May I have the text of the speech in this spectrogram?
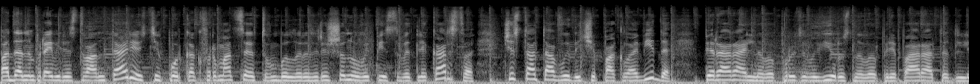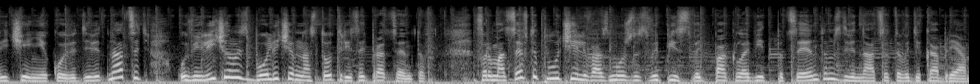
По данным правительства Онтарио, с тех пор, как фармацевтам было разрешено выписывать лекарства, частота выдачи пакловида, перорального противовирусного препарата для лечения COVID-19, увеличилась более чем на 130%. Фармацевты получили возможность выписывать пакловид пациентам с 12 декабря.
